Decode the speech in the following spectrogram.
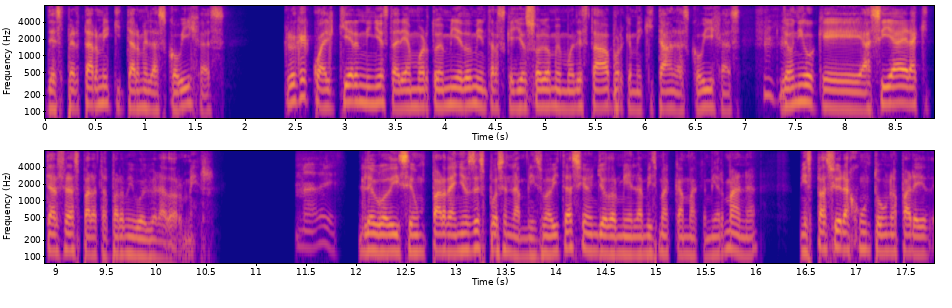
despertarme y quitarme las cobijas. Creo que cualquier niño estaría muerto de miedo mientras que yo solo me molestaba porque me quitaban las cobijas. Lo único que hacía era quitárselas para taparme y volver a dormir. Madres. Luego dice, un par de años después en la misma habitación, yo dormía en la misma cama que mi hermana. Mi espacio era junto a una pared,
